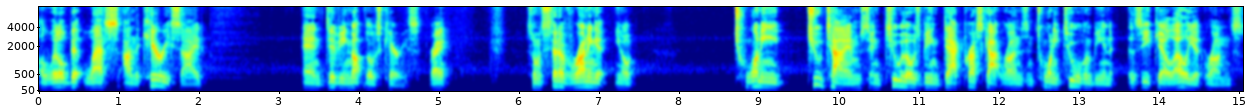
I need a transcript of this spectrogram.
a little bit less on the carry side and divvying up those carries, right? So instead of running it, you know, 22 times and two of those being Dak Prescott runs and 22 of them being Ezekiel Elliott runs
